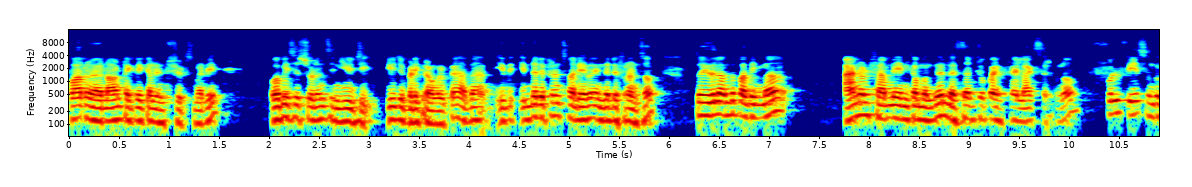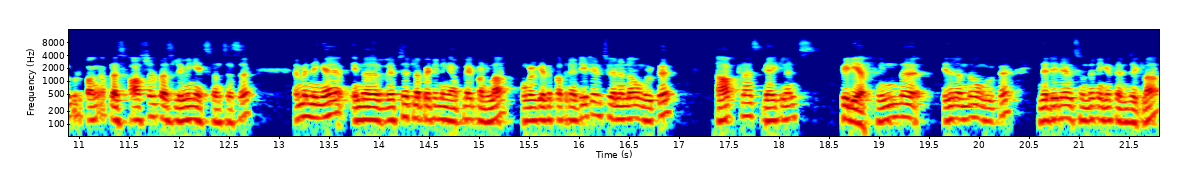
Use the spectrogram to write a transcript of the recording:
ஃபார் நான் டெக்னிக்கல் இன்ஸ்டியூட்ஸ் மாதிரி. OBC students in UG UG படிக்கிறவங்களுக்கு அதான் இது இந்த டிஃப்ரென்ஸ் மாதிரியே தான் இந்த டிஃப்ரென்ஸும் ஸோ இதில் வந்து பார்த்தீங்கன்னா ஆனுவல் ஃபேமிலி இன்கம் வந்து less than two point five lakhs இருக்கணும். ஃபுல் ஃபீஸ் வந்து கொடுப்பாங்க plus hostel plus living expenses ஐ நீங்கள் இந்த வெப்சைட்டில் போய்ட்டு நீங்கள் அப்ளை பண்ணலாம். உங்களுக்கு இதை பற்றின டீட்டெயில்ஸ் வேணும்னா உங்களுக்கு டாப் கிளாஸ் கைட்லைன்ஸ் பிடிஎஃப் இந்த இதுலேருந்து உங்களுக்கு இந்த டீட்டெயில்ஸ் வந்து நீங்கள் தெரிஞ்சுக்கலாம்.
